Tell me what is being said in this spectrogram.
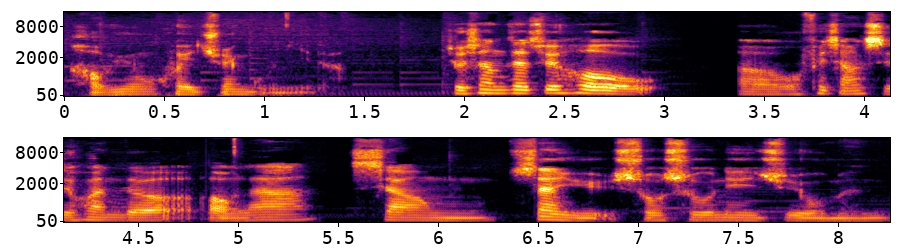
好运会眷顾你的。就像在最后。呃，我非常喜欢的宝拉向善宇说出那句“我们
